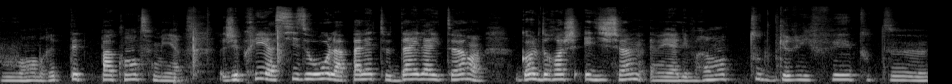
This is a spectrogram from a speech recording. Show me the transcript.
vous vous rendrez peut-être pas compte, mais j'ai pris à 6 euros la palette d'highlighter Gold Rush Edition. Mais elle est vraiment toute griffée, toute, euh,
